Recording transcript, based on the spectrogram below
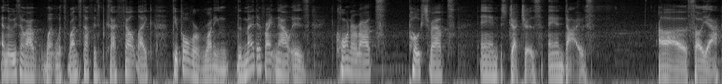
And the reason why I went with run stuff is because I felt like people were running. The meta right now is corner routes, post routes, and stretches, and dives. Uh, so yeah,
